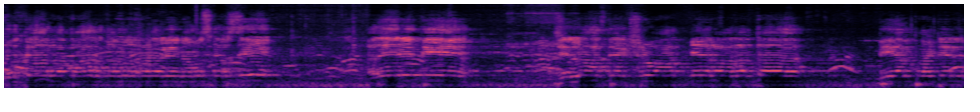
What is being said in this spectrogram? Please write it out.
ಮುತ್ಯಾವರ ಪಾದ ಕಮಲಗಳಲ್ಲಿ ನಮಸ್ಕರಿಸಿ, ಅದೇ ರೀತಿ ಜಿಲ್ಲಾ ಅಧ್ಯಕ್ಷರು ಆತ್ಮೀಯರಾದಂತ ಬಿ ಎಂ ಪಾಟೀಲ್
